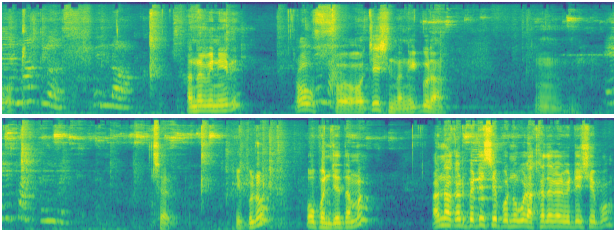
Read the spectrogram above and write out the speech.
ఓకే. అన్న వినీది ఓ వచ్చేసిందా నీకు కూడా? సరే. ఇప్పుడు ఓపెన్ చేద్దామా? అన్న అక్కడ పెట్టేసేపు నువ్వు కూడా అక్క దగ్గర పెట్టేసేపు.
